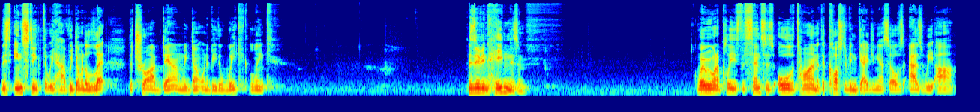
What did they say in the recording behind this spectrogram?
This instinct that we have, we don't want to let the tribe down, we don't want to be the weak link. Is it even hedonism? Where we want to please the senses all the time at the cost of engaging ourselves as we are.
